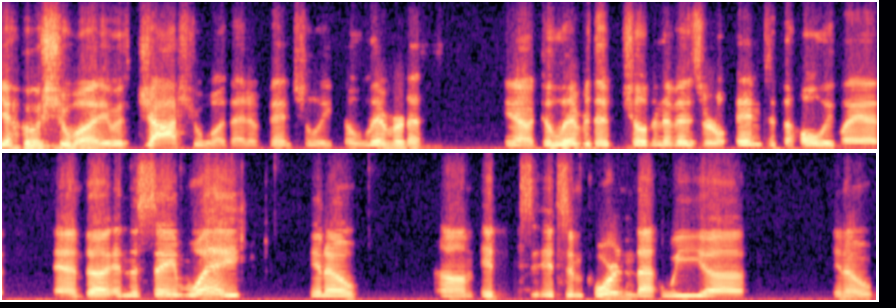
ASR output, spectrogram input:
Yahushua, it was Joshua that eventually delivered us, you know, delivered the children of Israel into the Holy Land. And uh, in the same way, you know, um, it's it's important that we, uh, you know,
